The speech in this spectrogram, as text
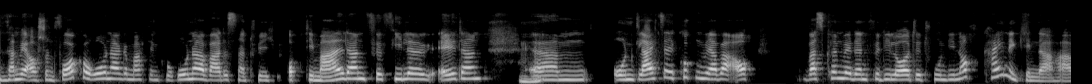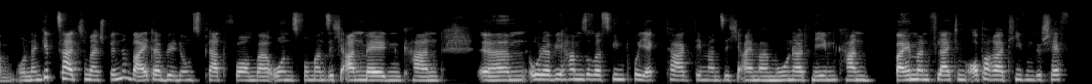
Das haben wir auch schon vor Corona gemacht. In Corona war das natürlich optimal dann für viele Eltern. Mhm. Ähm, und gleichzeitig gucken wir aber auch, was können wir denn für die Leute tun, die noch keine Kinder haben? Und dann gibt es halt zum Beispiel eine Weiterbildungsplattform bei uns, wo man sich anmelden kann. Ähm, oder wir haben sowas wie einen Projekttag, den man sich einmal im Monat nehmen kann, weil man vielleicht im operativen Geschäft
